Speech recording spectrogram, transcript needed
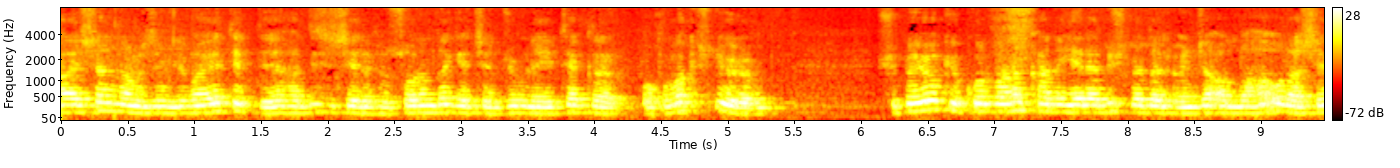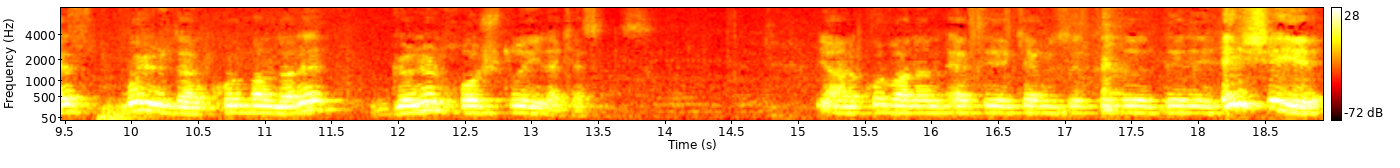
Ayşe annemizin rivayet ettiği hadis-i şerifin sonunda geçen cümleyi tekrar okumak istiyorum. Şüphe yok ki kurbanın kanı yere düşmeden önce Allah'a ulaşır. Bu yüzden kurbanları gönül hoşluğu ile kesiniz. Yani kurbanın eti, kemizi, kılı, deri, her şeyi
